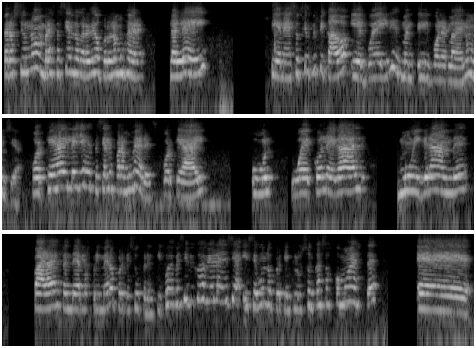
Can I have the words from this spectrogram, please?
Pero si un hombre está siendo agredido por una mujer, la ley tiene eso tipificado y él puede ir y, poner la denuncia. ¿Por qué hay leyes especiales para mujeres? Porque hay un hueco legal muy grande para defenderlas, primero porque sufren tipos específicos de violencia y segundo porque incluso en casos como este, eh,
